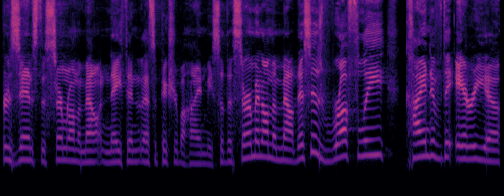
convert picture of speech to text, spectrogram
presents the Sermon on the Mount. Nathan, that's a picture behind me. So, the Sermon on the Mount, this is roughly kind of the area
